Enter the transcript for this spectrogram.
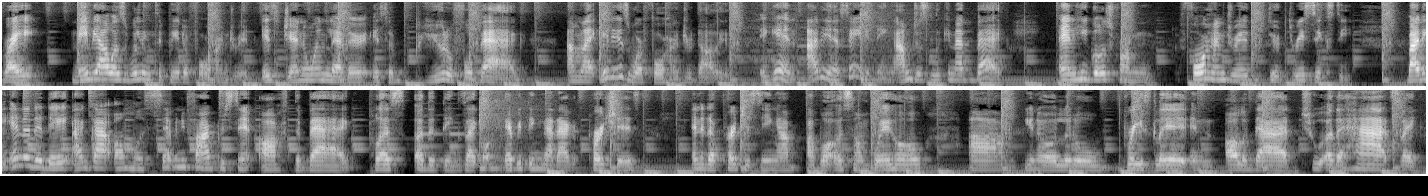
right? Maybe I was willing to pay the 400. It's genuine leather. It's a beautiful bag. I'm like, it is worth $400. Again, I didn't say anything. I'm just looking at the bag. And he goes from 400 to 360. By the end of the day, I got almost 75% off the bag plus other things like everything that I purchased. Ended up purchasing. I, I bought a sombrero, um, you know, a little bracelet and all of that, two other hats, like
